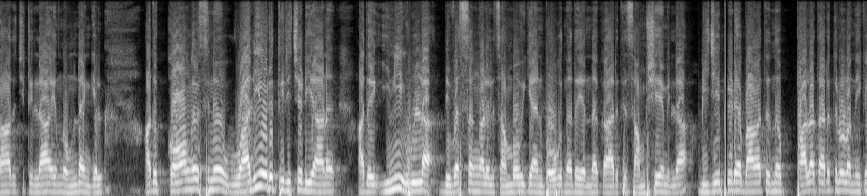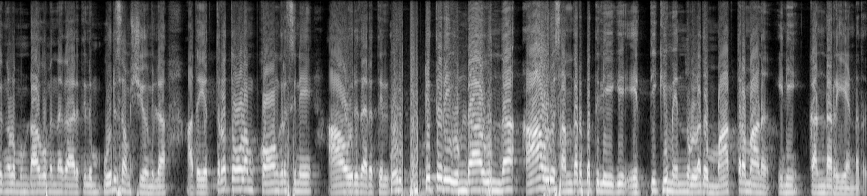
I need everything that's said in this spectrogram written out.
സാധിച്ചിട്ടില്ല എന്നുണ്ടെങ്കിൽ അത് കോൺഗ്രസിന് വലിയൊരു തിരിച്ചടിയാണ് അത് ഇനിയുള്ള ദിവസങ്ങളിൽ സംഭവിക്കാൻ പോകുന്നത് എന്ന കാര്യത്തിൽ സംശയമില്ല. ബി ജെ പിയുടെ ഭാഗത്ത് നിന്ന് പലതരത്തിലുള്ള നീക്കങ്ങളും ഉണ്ടാകുമെന്ന കാര്യത്തിലും ഒരു സംശയവുമില്ല. അത് എത്രത്തോളം കോൺഗ്രസിനെ ആ ഒരു തരത്തിൽ ഒരു പൊട്ടിത്തെറി ഉണ്ടാകുന്ന ആ ഒരു സന്ദർഭത്തിലേക്ക് എത്തിക്കുമെന്നുള്ളത് മാത്രമാണ് ഇനി കണ്ടറിയേണ്ടത്.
